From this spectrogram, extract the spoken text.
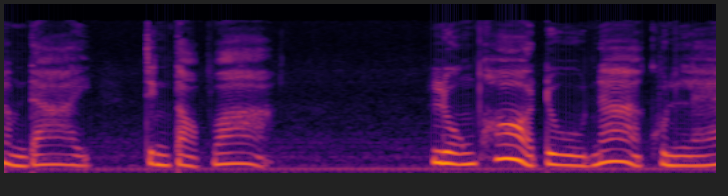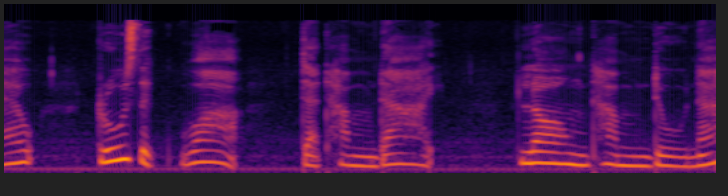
ทำได้ จึงตอบว่า หลวงพ่อดูหน้าคุณแล้ว รู้สึกว่าจะทำได้ ลองทำดูนะ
